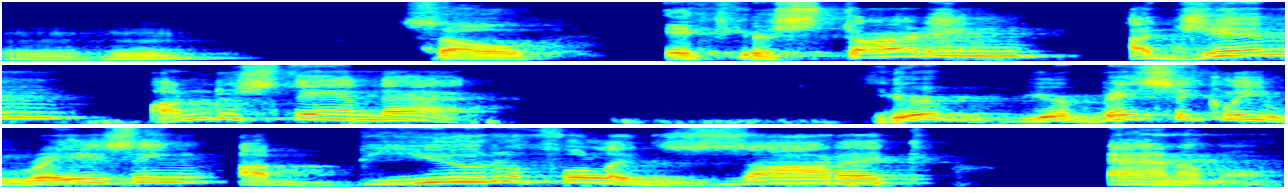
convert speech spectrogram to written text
Mm-hmm. So if you're starting a gym, understand that you're you're basically raising a beautiful exotic animal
